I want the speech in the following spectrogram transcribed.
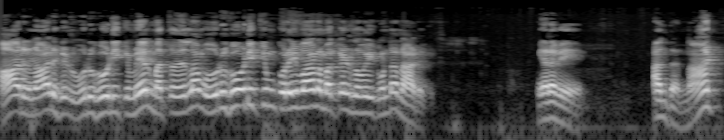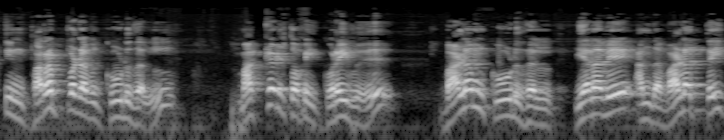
ஆறு நாடுகள் ஒரு கோடிக்கு மேல் மற்றதெல்லாம் ஒரு கோடிக்கும் குறைவான மக்கள் தொகை கொண்ட நாடுகள். எனவே அந்த நாட்டின் பரப்பளவு கூடுதல் மக்கள் தொகை குறைவு வளம் கூடுதல். எனவே அந்த வளத்தை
